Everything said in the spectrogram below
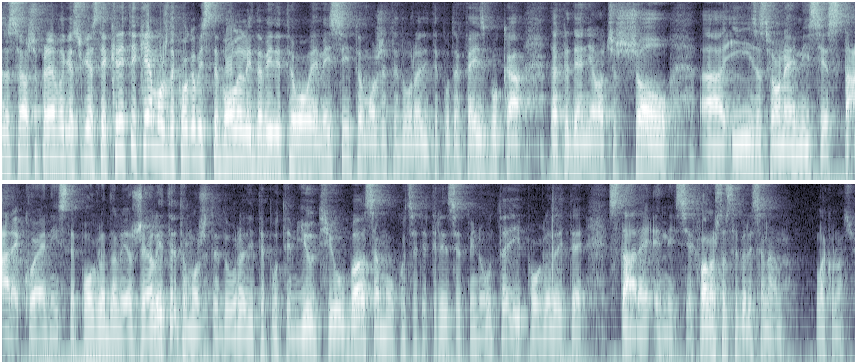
za sve vaše predloge, sugestije, kritike, možda koga biste volili da vidite u ovoj emisiji, to možete da uradite putem Facebooka, dakle Danielača Show uh, i za sve one emisije stare koje niste pogledali, a želite, to možete da uradite putem YouTube-a, samo ukucajte 30 minuta i pogledajte stare emisije. Hvala što ste bili sa nama. Lako noć.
